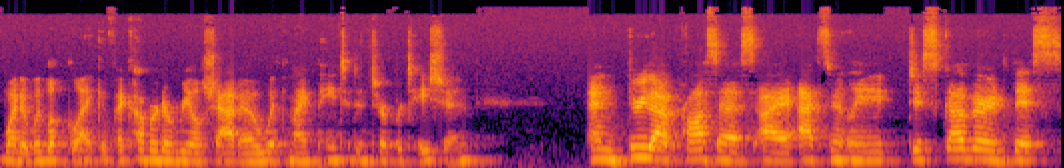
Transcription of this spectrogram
what it would look like if I covered a real shadow with my painted interpretation. And through that process, I accidentally discovered this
